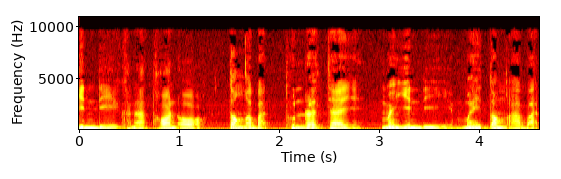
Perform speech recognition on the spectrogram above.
ยินดีขณะถอนออก ต้องอบัตทุนรใจ ไม่ยินดีไม่ต้องอาบัต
